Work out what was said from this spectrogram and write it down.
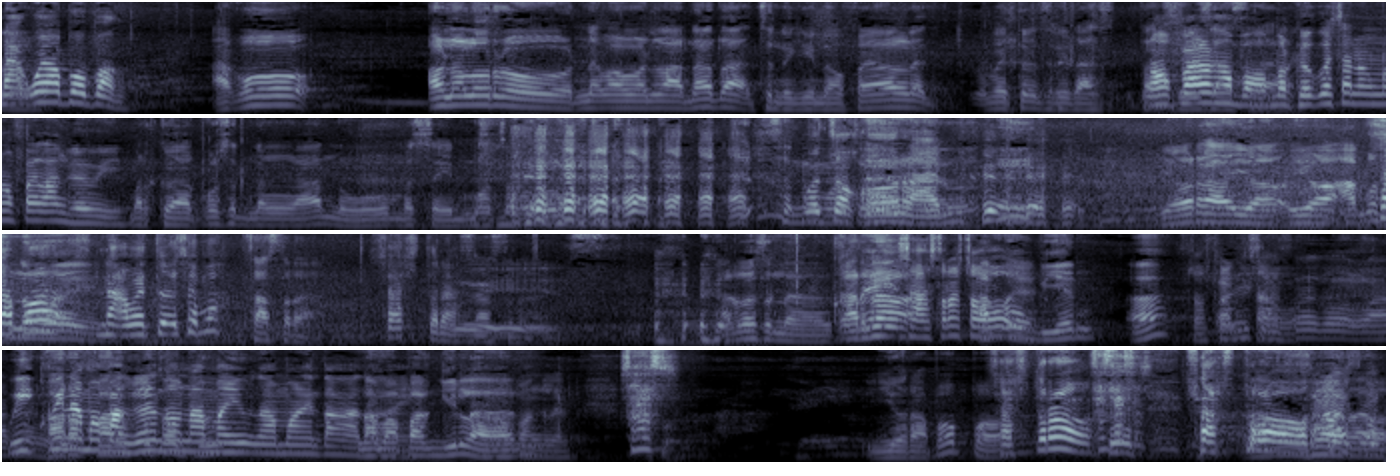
Nak kowe apa, Bang? Aku ono loro, nek paman lanang tak jenengi novel, nek wedok cerita. Novel ngapa? sastra. Mergo kowe seneng novel anggawi. Mergo aku seneng anu mesin. Maca koran. ya ora ya ya aku seneng Sapa? Nak wedok sapa? sastra. Sastra. Aku seneng Karena sastra cowok aku ya? biyen? Tapi sastra. Wih, kuwi nama panggilan atau nama nama yang tangan? Nama panggilan. Sas. Ya ora apa-apa. Sastro. Sastro. Sastra.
